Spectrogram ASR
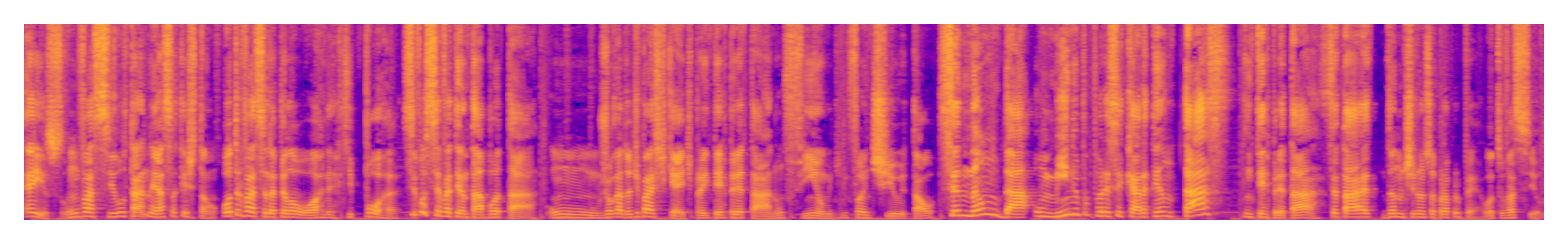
é- isso. Um vacilo tá nessa questão. Outro vacilo é pela Warner que, porra, se você vai tentar botar um jogador de basquete pra interpretar num filme infantil e tal, você não dá o mínimo pra esse cara tentar interpretar, você tá dando um tiro no seu próprio pé. Outro vacilo.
